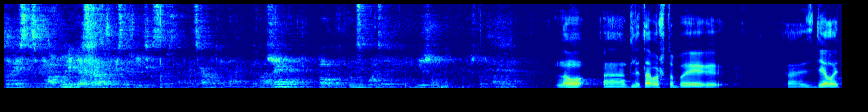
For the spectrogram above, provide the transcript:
то есть могу ли я сразу приступить собственно, к разработке данного приложения, ну, используя InVision или что-то подобное? Ну, а, для того, чтобы а, сделать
